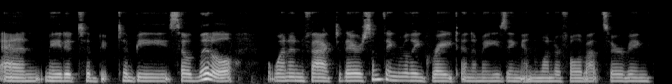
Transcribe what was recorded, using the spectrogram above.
and made it to be, to be so little when in fact there's something really great and amazing and wonderful about serving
